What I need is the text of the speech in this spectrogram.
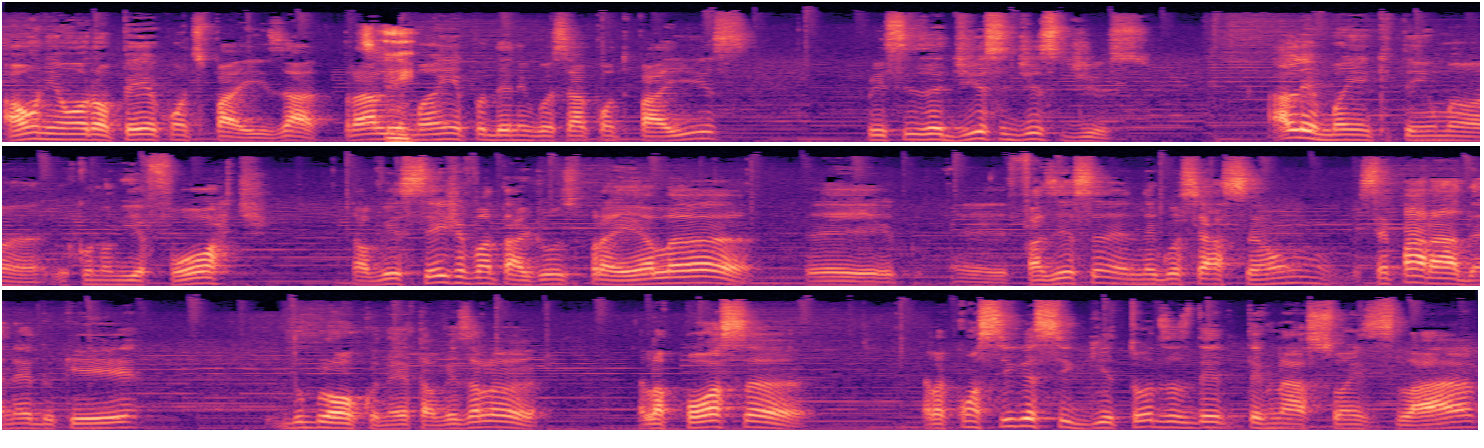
a União Europeia com outros países. Ah, para a Alemanha poder negociar com outro país, precisa disso, disso, disso. A Alemanha que tem uma economia forte, talvez seja vantajoso para ela é, é, fazer essa negociação separada, né, do que do bloco, né? Talvez ela, ela possa, ela consiga seguir todas as determinações lá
